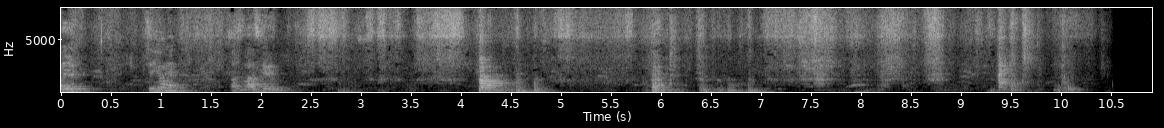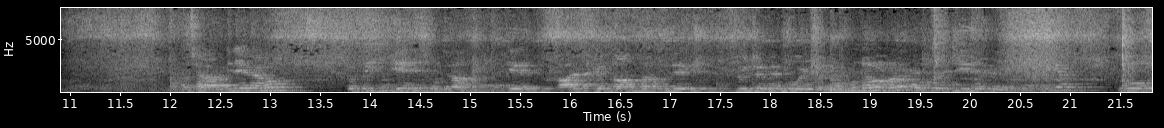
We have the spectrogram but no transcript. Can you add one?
ہو گیا مستری ٹھیک ہو گیا اچھا مجھے نا نو کبھی یہ نہیں سوچنا کہ آج میں جو کام کر رہا ہوں مجھے فیوچر میں کوئی کرنا ہنر ہونا نا بہت بڑی چیز ہوتی ہے ٹھیک ہے تو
